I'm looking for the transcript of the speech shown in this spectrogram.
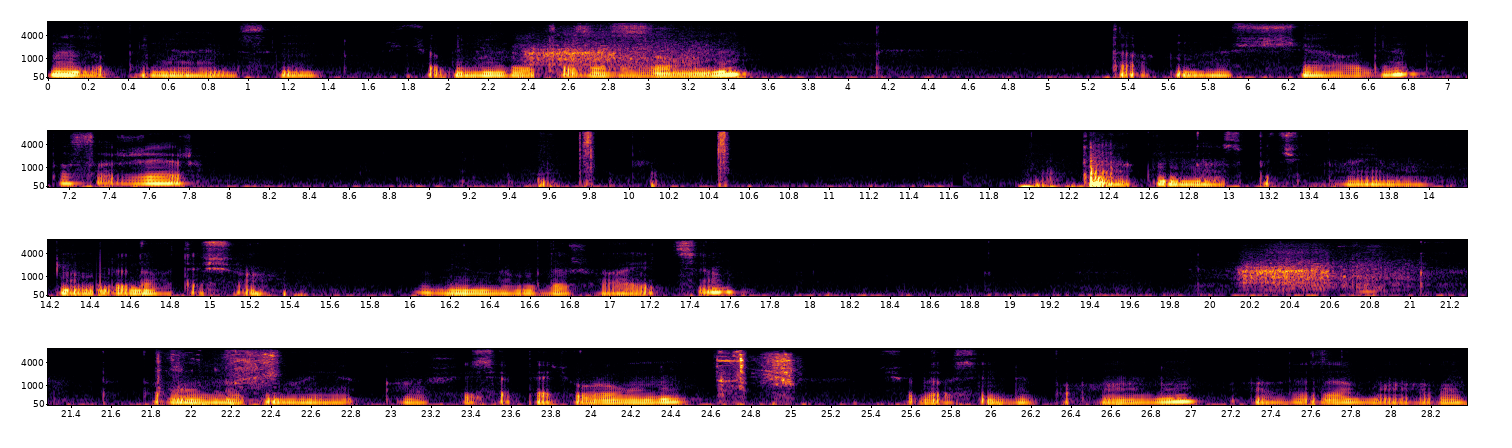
ми зупиняємося, щоб не вийти за зони. Так, у нас ще один пасажир. Так, у нас починаємо наблюдати, що він наближається. Так, ППО нас має А65 урону, що досить непогано, але замало.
